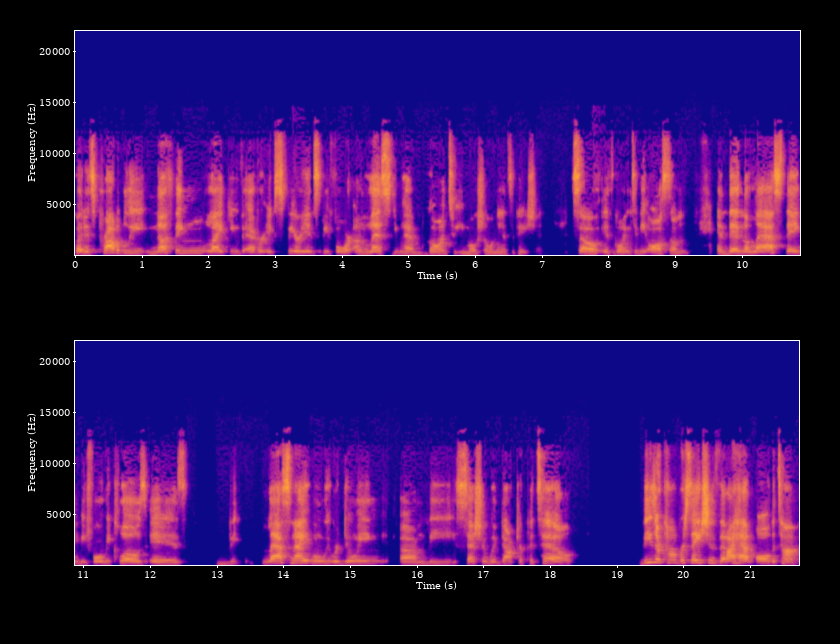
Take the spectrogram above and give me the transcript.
but it's probably nothing like you've ever experienced before unless you have gone to emotional emancipation. So it's going to be awesome. And then the last thing before we close is be, last night when we were doing um, the session with Dr. Patel, these are conversations that I have all the time.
